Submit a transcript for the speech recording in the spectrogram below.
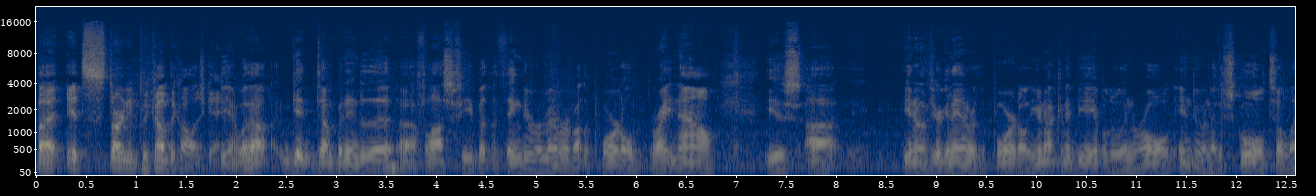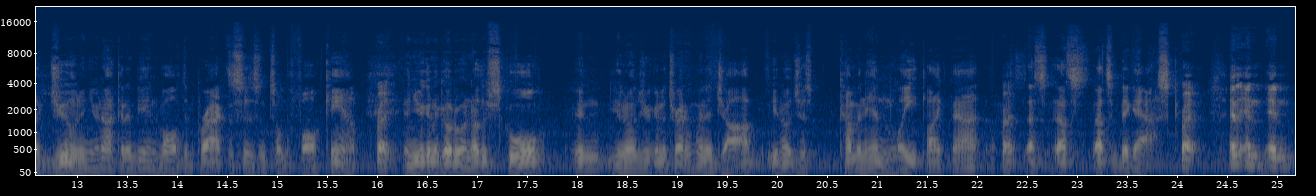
but it's starting to become the college game yeah without getting dumping into the uh, philosophy but the thing to remember about the portal right now is uh, you know, if you're going to enter the portal, you're not going to be able to enroll into another school till like June, and you're not going to be involved in practices until the fall camp. Right. And you're going to go to another school, and you know, you're going to try to win a job. You know, just coming in late like that. Right. That's that's that's a big ask. Right. And and and.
